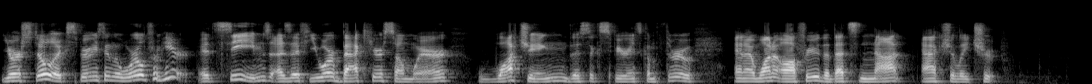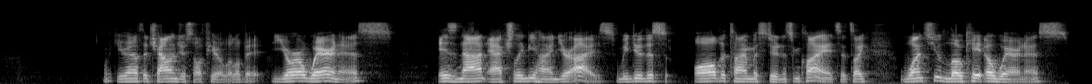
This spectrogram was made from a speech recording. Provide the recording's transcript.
you're still experiencing the world from here. It seems as if you are back here somewhere watching this experience come through, and I want to offer you that that's not actually true. You're gonna have to challenge yourself here a little bit. Your awareness is not actually behind your eyes. We do this all the time with students and clients. It's like once you locate awareness,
